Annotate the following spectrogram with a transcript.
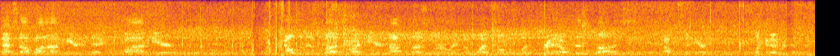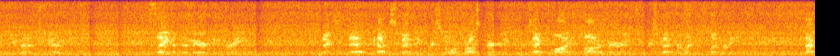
that's not why I'm here today. Why I'm here because of this bus right here. Not the bus literally, but what's, on, what's printed on this bus. I was sitting here looking over this a few minutes ago. Saving the American dream. Fix debt, uh, cut spending, restore prosperity, protect life, honor marriage, respect religious liberty. That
